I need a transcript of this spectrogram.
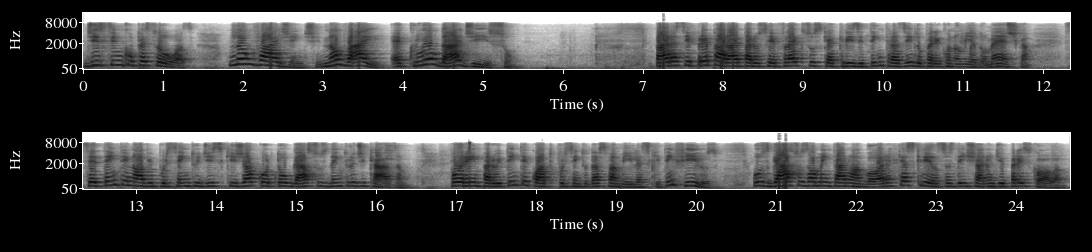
De cinco pessoas? Não vai, gente, não vai. É crueldade isso. Para se preparar para os reflexos que a crise tem trazido para a economia doméstica, 79% disse que já cortou gastos dentro de casa. Porém, para 84% das famílias que têm filhos, os gastos aumentaram agora que as crianças deixaram de ir para a escola.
